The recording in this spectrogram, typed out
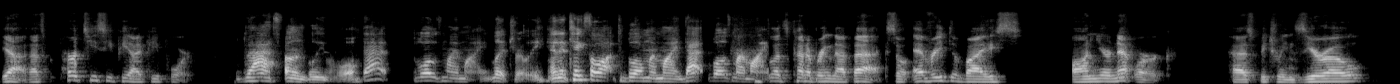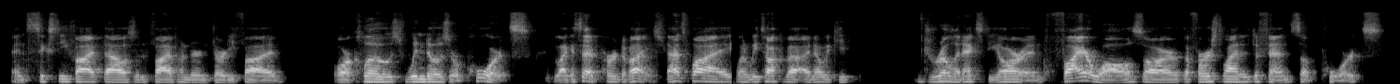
Yeah, that's per TCP IP port. That's unbelievable. That blows my mind, literally. And it takes a lot to blow my mind. That blows my mind. Let's kind of bring that back. So every device on your network has between zero and 65,535 or closed windows or ports, like I said, per device. That's why when we talk about, I know we keep drilling XDR in, firewalls are the first line of defense of ports.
